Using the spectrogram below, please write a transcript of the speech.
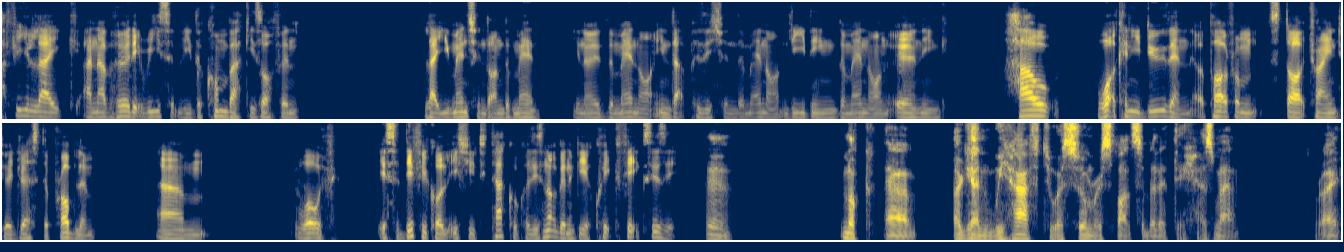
I feel like, and I've heard it recently, the comeback is often, like you mentioned, on the men. You know, the men aren't in that position, the men aren't leading, the men aren't earning. How, what can you do then, apart from start trying to address the problem? Um, well, it's a difficult issue to tackle because it's not going to be a quick fix, is it? Look, um, again, we have to assume responsibility as men, right?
